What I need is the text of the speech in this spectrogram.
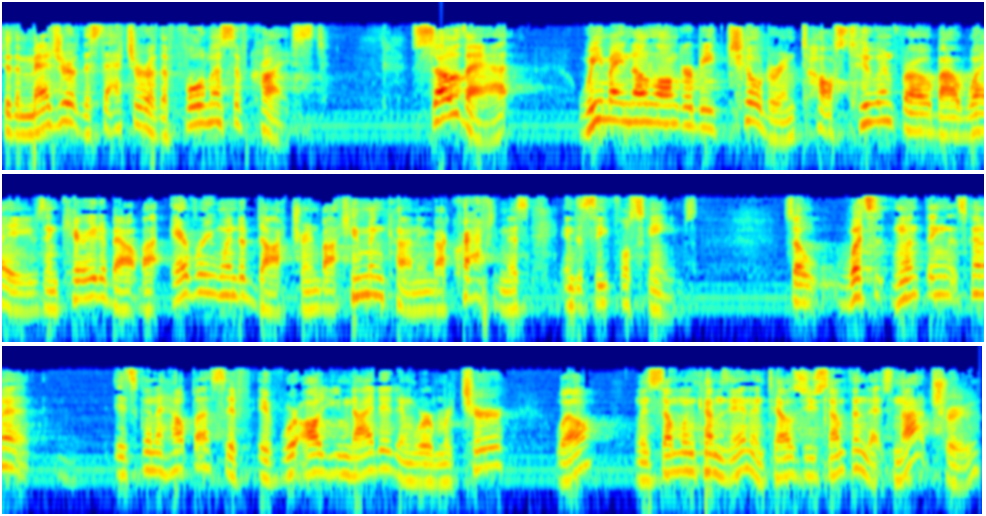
to the measure of the stature of the fullness of Christ, so that we may no longer be children tossed to and fro by waves and carried about by every wind of doctrine, by human cunning, by craftiness and deceitful schemes. So what's one thing that's gonna, it's gonna help us if, if we're all united and we're mature? Well, when someone comes in and tells you something that's not true,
